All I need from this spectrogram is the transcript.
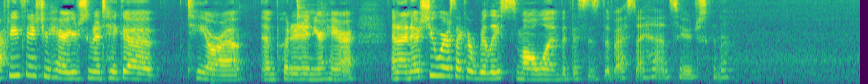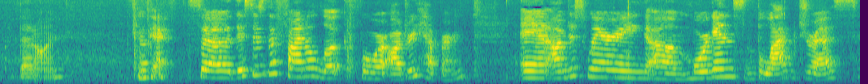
After you finish your hair, you're just going to take a tiara and put it in your hair. And I know she wears like a really small one, but this is the best I had, so you're just going to put that on. Okay, so this is the final look for Audrey Hepburn. And I'm just wearing um, Morgan's black dress,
